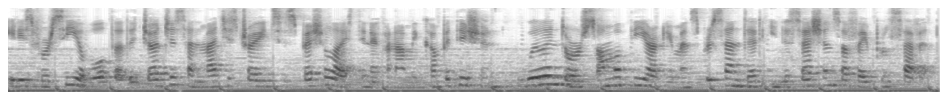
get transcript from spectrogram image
it is foreseeable that the judges and magistrates specialized in economic competition will endorse some of the arguments presented in the sessions of April 7th,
